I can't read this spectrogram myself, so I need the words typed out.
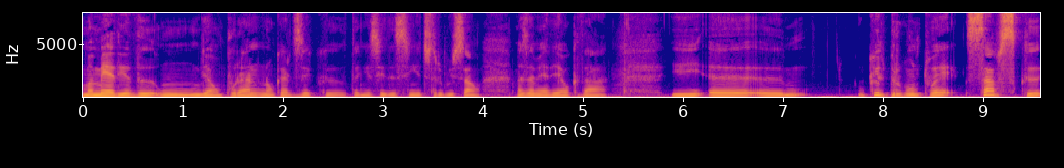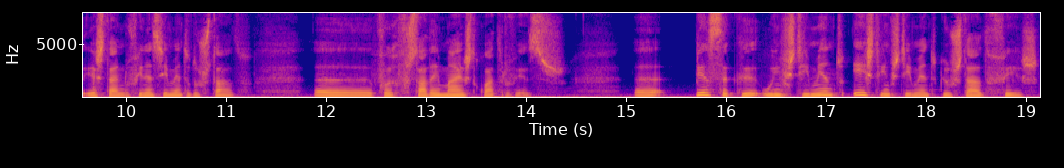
uma média de 1 milhão por ano, não quer dizer que tenha sido assim a distribuição, mas a média é o que dá. E o que eu lhe pergunto é: sabe-se que este ano o financiamento do Estado uh, foi reforçada em mais de quatro vezes. Uh, pensa que o investimento, este investimento que o Estado fez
